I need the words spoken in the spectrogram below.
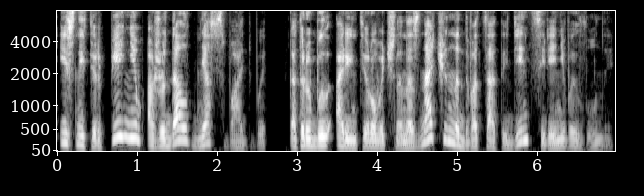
и с нетерпением ожидал дня свадьбы, который был ориентировочно назначен на двадцатый день сиреневой луны.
